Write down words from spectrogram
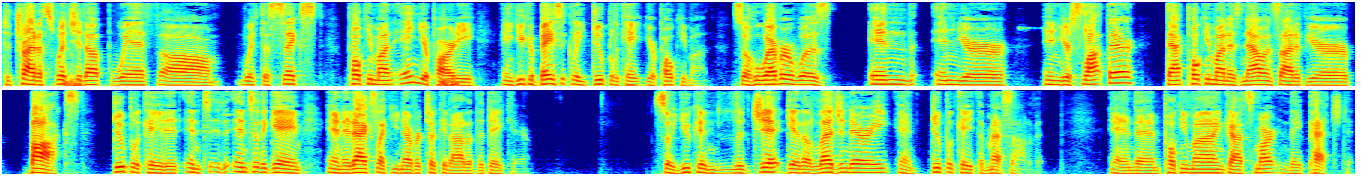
to try to switch it up with um with the sixth pokemon in your party and you could basically duplicate your pokemon. So whoever was in in your in your slot there that pokemon is now inside of your box duplicated into into the game and it acts like you never took it out of the daycare. So you can legit get a legendary and duplicate the mess out of it. And then pokemon got smart and they patched it.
